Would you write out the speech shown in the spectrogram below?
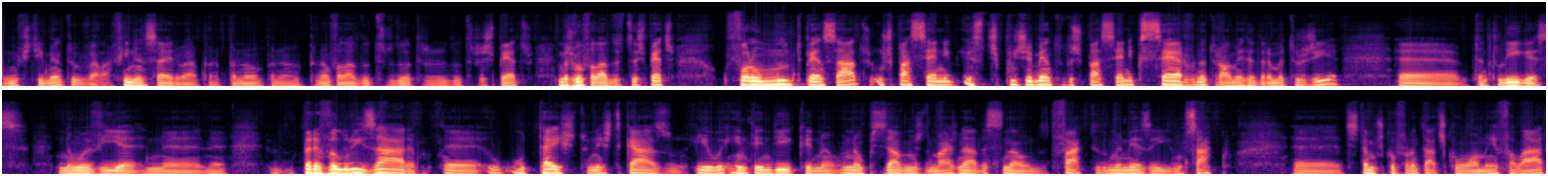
um investimento vai lá, financeiro, para, para, não, para, não, para não falar de outros, de, outros, de outros aspectos, mas vou falar de outros aspectos, foram muito pensados. O espaço cénico, esse despojamento do espaço cénico serve naturalmente à dramaturgia, portanto, liga-se não havia na, na, para valorizar uh, o, o, texto neste caso eu entendi que não, não precisávamos de mais nada senão de facto de uma mesa e um saco uh, estamos confrontados com um homem a falar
